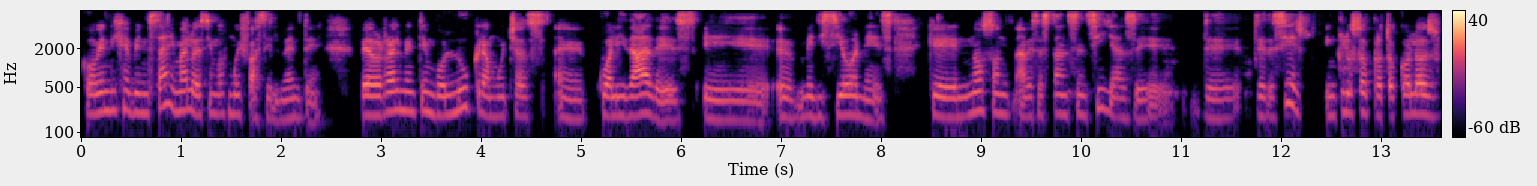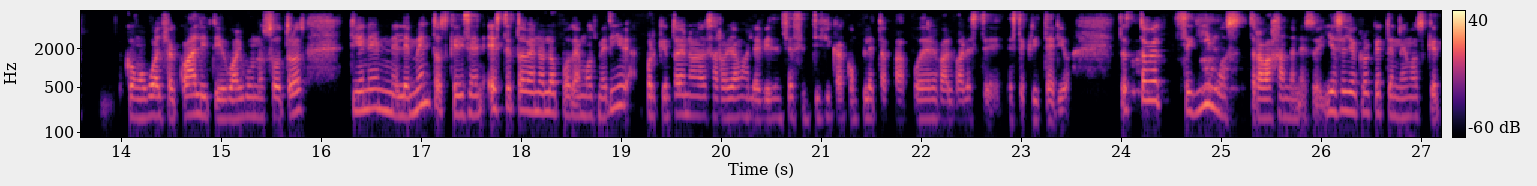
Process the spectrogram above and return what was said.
Como bien dije, bienestar animal lo decimos muy fácilmente, pero realmente involucra muchas eh, cualidades, eh, eh, mediciones que no son a veces tan sencillas de, decir, incluso protocolos como Welfare Quality o algunos otros, tienen elementos que dicen, este todavía no lo podemos medir porque todavía no desarrollamos la evidencia científica completa para poder evaluar este, este criterio. Entonces, todavía seguimos trabajando en eso y eso yo creo que tenemos que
